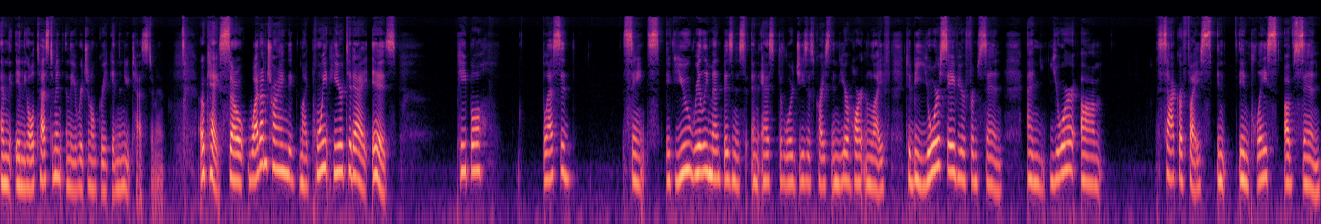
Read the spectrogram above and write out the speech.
and in the Old Testament and the original Greek in the New Testament. Okay, so what I'm trying to, my point here today is people, blessed saints, if you really meant business and asked the Lord Jesus Christ into your heart and life to be your Savior from sin and your um, sacrifice in, in place of sin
